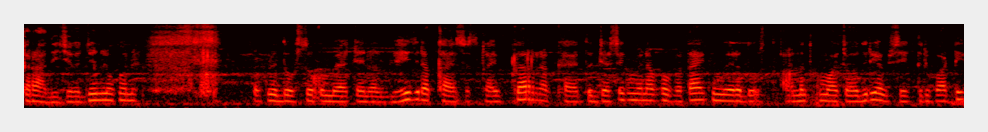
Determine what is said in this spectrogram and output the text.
करा दीजिएगा जिन लोगों ने। अपने दोस्तों को मेरा चैनल भेज रखा है सब्सक्राइब कर रखा है। तो जैसे कि मैंने आपको बताया कि मेरा दोस्त आनंद कुमार चौधरी, अभिषेक त्रिपाठी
